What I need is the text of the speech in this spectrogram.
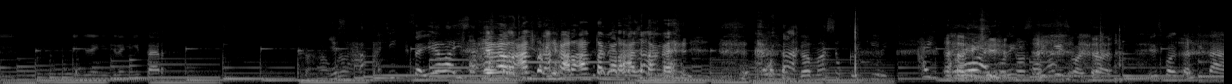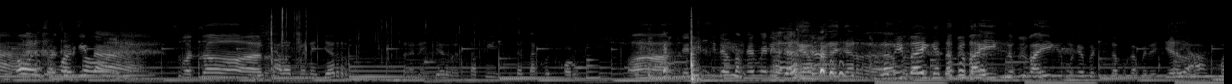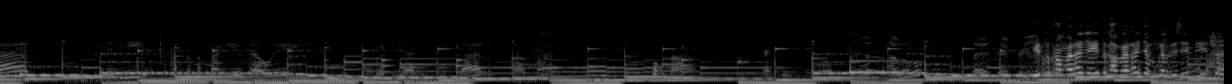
injreng-injreng gitar. Ya sah. Bisa iya lah, bisa. Ya ngarah antang, ngarah antang, ngarah antang kan. Gak masuk ke kiri. Sponsor sedikit sponsor. Ini sponsor kita. Oh, sponsor sponsor. kita. Sponsor. calon manajer manajer tapi kita takut korupsi Wah. Jadi tidak pakai manajer. Ya manajer. Lebih baik ya, lebih baik, lebih baik pakai tidak pakai manajer. saya Ahmad Itu kameranya, itu kameranya bukan ke sini itu.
